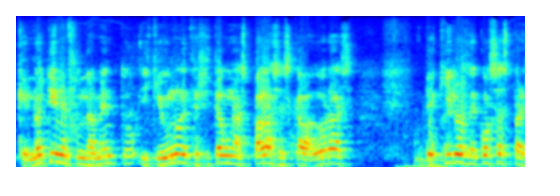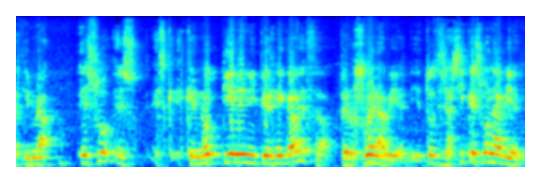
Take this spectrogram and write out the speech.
que no tienen fundamento y que uno necesita unas palas excavadoras de kilos de cosas para decirme, eso es, que, no tiene ni pies ni cabeza, pero suena bien. Y entonces así que suena bien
